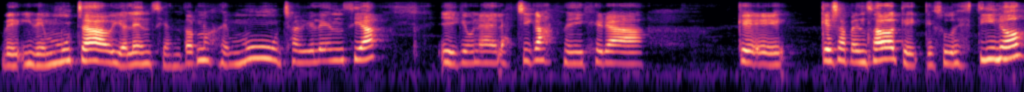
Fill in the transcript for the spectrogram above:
y de mucha violencia, entornos de mucha violencia, y que una de las chicas me dijera que, ella pensaba que, su destino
